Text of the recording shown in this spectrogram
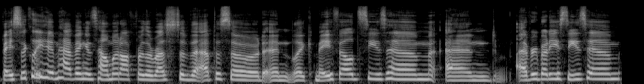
basically him having his helmet off for the rest of the episode, and like Mayfeld sees him, and everybody sees him,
